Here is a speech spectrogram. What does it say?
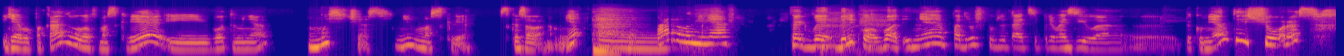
я его показывала в Москве, и вот у меня, мы сейчас не в Москве, сказала она мне, отправила меня как бы далеко. Вот, и мне подружка в результате привозила э, документы еще раз,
